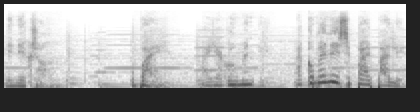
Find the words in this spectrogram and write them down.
Είναι έξω. Πού πάει; Πάει για κομμεν... Να κομμενήσει πάει πάλι.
